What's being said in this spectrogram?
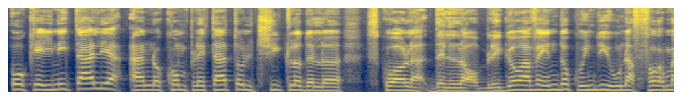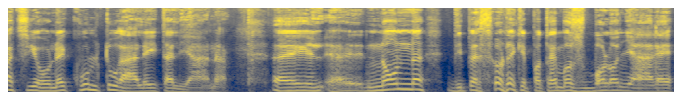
o che in Italia hanno completato il ciclo della scuola dell'obbligo, avendo quindi una formazione culturale italiana, eh, eh, non di persone che potremmo sbolognare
